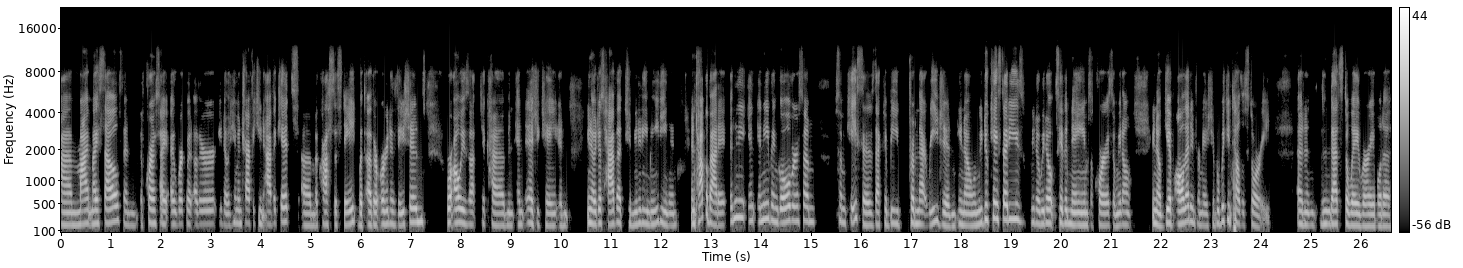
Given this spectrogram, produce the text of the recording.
um, my myself, and of course, I, I, work with other, you know, human trafficking advocates um, across the state with other organizations. We're always up to come and, and, educate, and you know, just have a community meeting and and talk about it, and, and, and even go over some some cases that could be from that region you know when we do case studies you know we don't say the names of course and we don't you know give all that information but we can tell the story and, and that's the way we're able to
